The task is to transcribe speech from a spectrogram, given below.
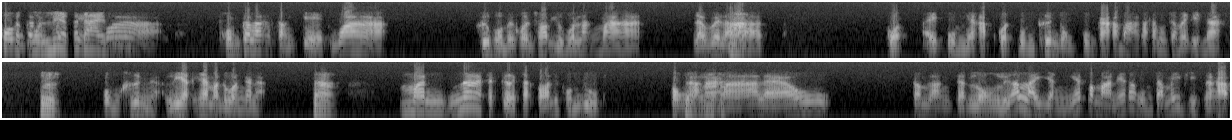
ผมตะโกนเรียกก็ได้หมดว่า ผมกำลังสังเกตว่า คือผมเป็นคนชอบอยู่บนหลังม้า แล้วเวลาอ่ากดไอ้ปุ่มเนี้ยครับ กดปุ่มขึ้นตรงปุ่มกากบาทถ้าผมจำไม่ผิดนะอืมปุ่มขึ้นอะ เรียกแค่มาดวลกันอะอ่ามันน่าจะเกิดจากตอนที่ผมอยู่ตรงหลังหลังม้าม้าแล้ว กำลังจะลงหรืออะไรอย่างเงี้ยประมาณเนี้ยถ้าผมจำไม่ผิดนะครับ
